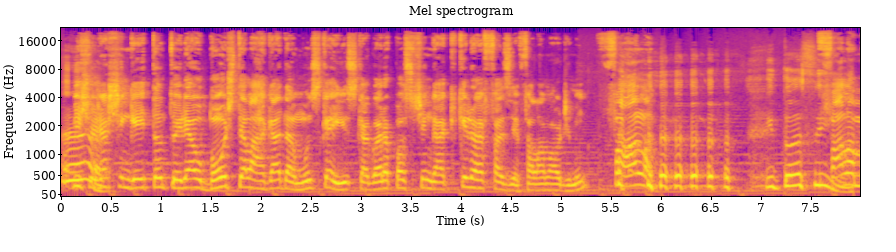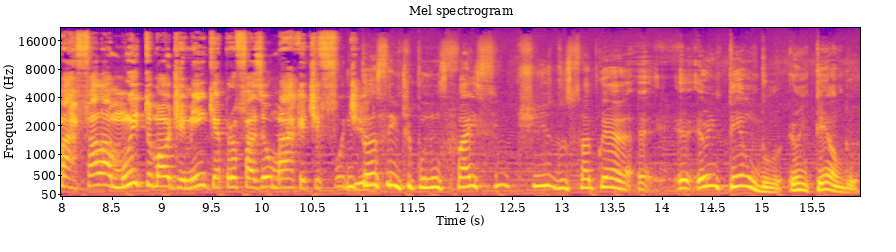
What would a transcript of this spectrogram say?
É. Bicho, eu já xinguei tanto ele. É o bom de ter largado a música, é isso, que agora eu posso xingar. O que, que ele vai fazer? Falar mal de mim? Fala! então, assim. Fala, mas fala muito mal de mim, que é pra eu fazer o marketing fudido. Então, assim, tipo, não faz sentido, sabe? É, é, eu, eu entendo, eu entendo.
